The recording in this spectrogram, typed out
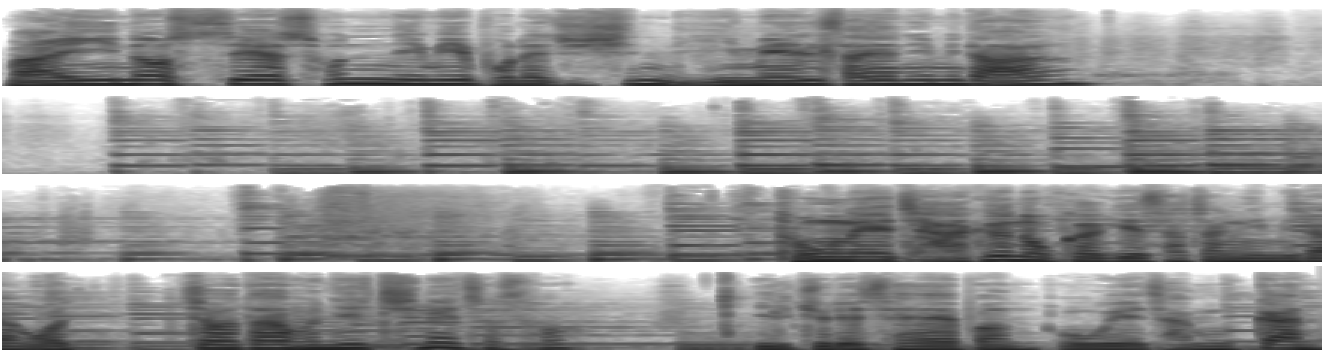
마이너스의 손님이 보내주신 이메일 사연입니다. 동네 작은 옷가게 사장님이랑 어쩌다 보니 친해져서 일주일에 세 번 오후에 잠깐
